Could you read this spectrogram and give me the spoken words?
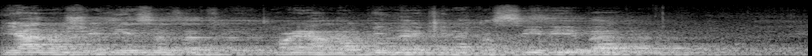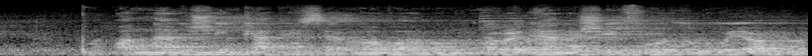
János idézetet ajánlok mindenkinek a szívébe, annál is inkább, hiszen ma van Arany János évfordulója,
